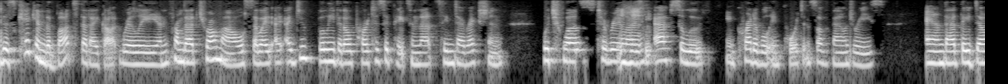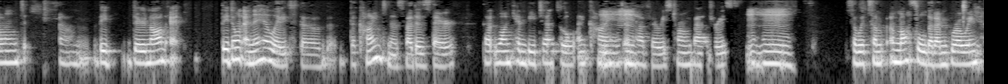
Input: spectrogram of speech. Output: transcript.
this kick in the butt that I got really, and from that trauma also, I, I, I do believe it all participates in that same direction, which was to realize mm-hmm. the absolute incredible importance of boundaries and that they don't, um, they, they're not, they don't annihilate the, the, the, kindness that is there, that one can be gentle and kind mm-hmm. and have very strong boundaries. Mm-hmm. So it's a, a muscle that I'm growing.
